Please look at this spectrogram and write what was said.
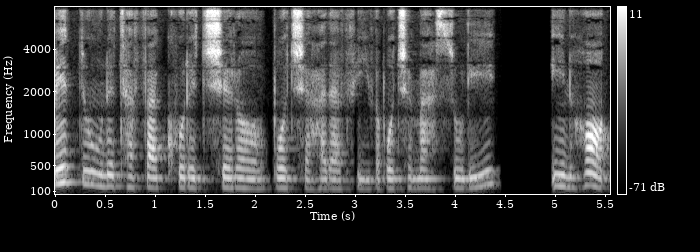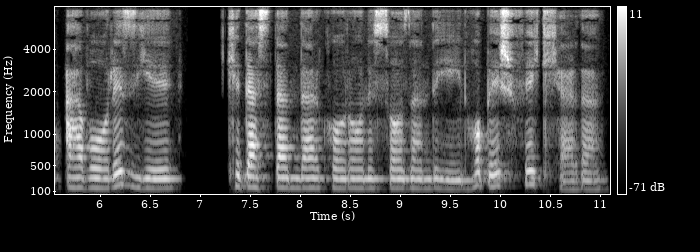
بدون تفکر چرا با چه هدفی و با چه محصولی اینها عوارضیه که کاران سازنده اینها بهش فکر کردن.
